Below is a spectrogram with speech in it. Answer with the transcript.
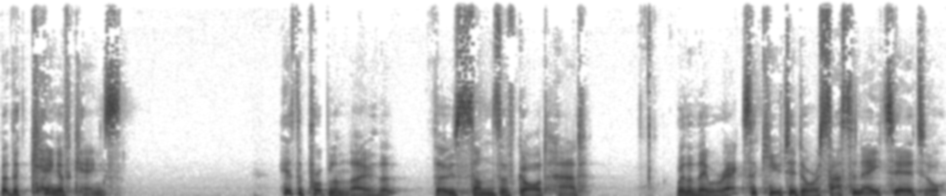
but the king of kings. Here's the problem though that those sons of God had whether they were executed or assassinated or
